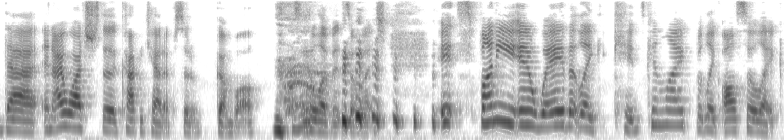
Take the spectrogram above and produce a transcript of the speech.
that and I watched the copycat episode of Gumball because I love it so much. it's funny in a way that like kids can like, but like also like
